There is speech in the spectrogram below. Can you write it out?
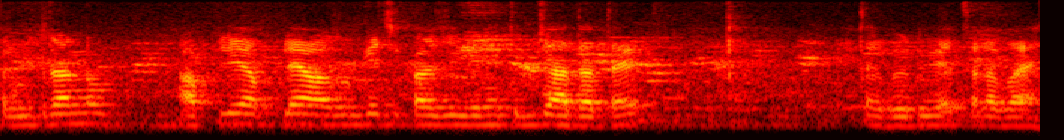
तर मित्रांनो आपली आपल्या आरोग्याची काळजी घेणे तुमच्या हातात आहे. तर भेटूया चला बाय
